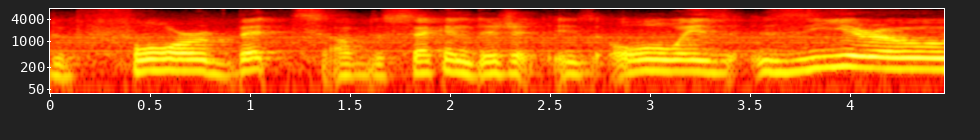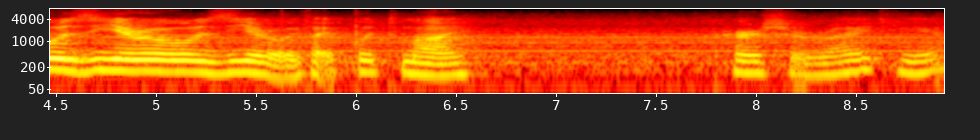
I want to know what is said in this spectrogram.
the four bit of the second digit is always zero, zero, zero. If I put my cursor right here,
